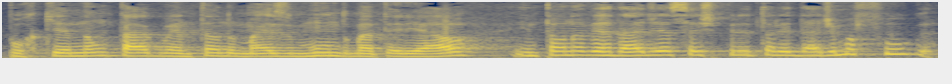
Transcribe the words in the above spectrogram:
porque não está aguentando mais o mundo material, então na verdade essa espiritualidade é uma fuga.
